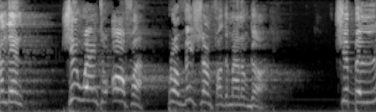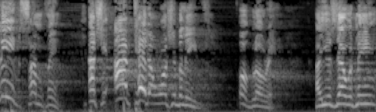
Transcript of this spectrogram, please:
And then she went to offer provision for the man of God. She believed something and she acted on what she believed. Oh, glory. Are you there with me?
